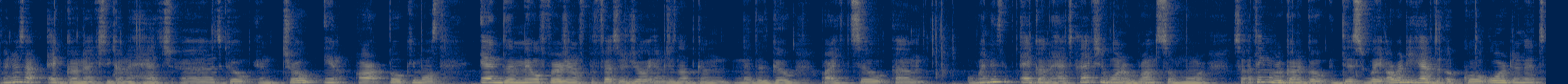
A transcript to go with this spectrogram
when is our egg gonna actually gonna hatch? Uh, let's go and throw in our Pokemons and the male version of Professor Joey. I'm just not gonna let it go. Alright, so um, when is the egg gonna hatch? I actually want to run some more. So I think we're gonna go this way. I already have the coordinates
